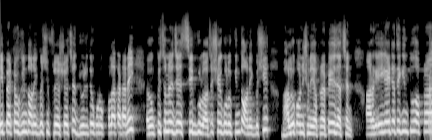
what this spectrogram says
এই প্যাডটাও কিন্তু অনেক বেশি ফ্রেশ রয়েছে জুড়িতেও কোনো খোলা কাটা নেই এবং পিছনের যে সিটগুলো আছে সেগুলো কিন্তু অনেক বেশি ভালো কন্ডিশনে আপনারা পেয়ে যাচ্ছেন। আর এই গাড়িটাতে কিন্তু আপনারা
